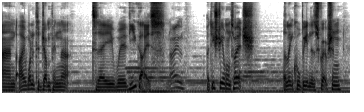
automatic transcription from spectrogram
And I wanted to jump in that today with you guys. No, I do stream on Twitch. The link will be in the description.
